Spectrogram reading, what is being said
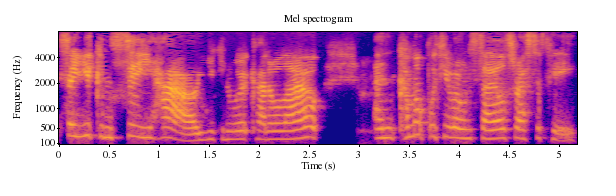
so you can see how you can work that all out and come up with your own sales recipe.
